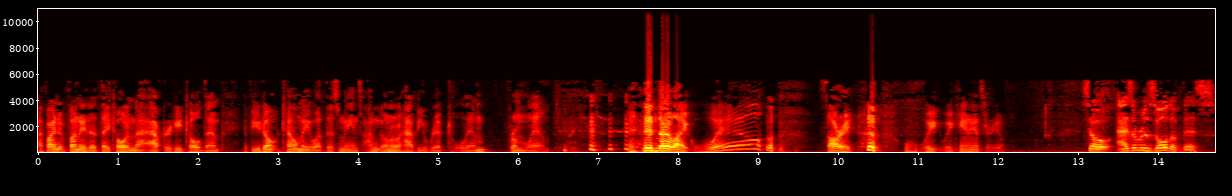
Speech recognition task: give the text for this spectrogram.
I find it funny that they told him that after he told them, if you don't tell me what this means, I'm going to have you ripped limb from limb. and they're like, well, sorry, we we can't answer you. So, as a result of this,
